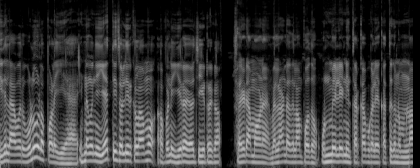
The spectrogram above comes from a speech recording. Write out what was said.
இதில் அவர் உழுவில் போலையே இன்னும் கொஞ்சம் ஏற்றி சொல்லியிருக்கலாமோ அப்படின்னு ஹீரோ யோசிச்சுக்கிட்டு இருக்கான். சரிடா மவனே விளாண்டதெல்லாம் போதும். உண்மையிலேயே நீ தற்காப்பு கலையை கற்றுக்கணும்னா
